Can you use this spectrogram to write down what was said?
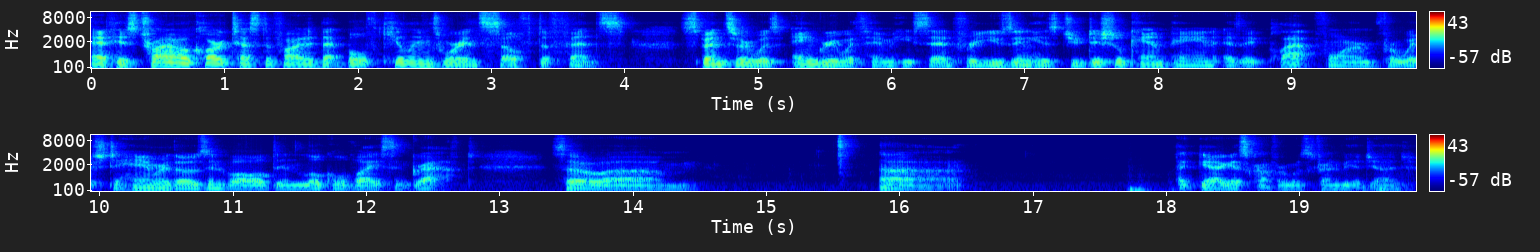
at his trial, Clark testified that both killings were in self defense. Spencer was angry with him, he said, for using his judicial campaign as a platform for which to hammer those involved in local vice and graft. So, um, uh, yeah, I guess Crawford was trying to be a judge.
